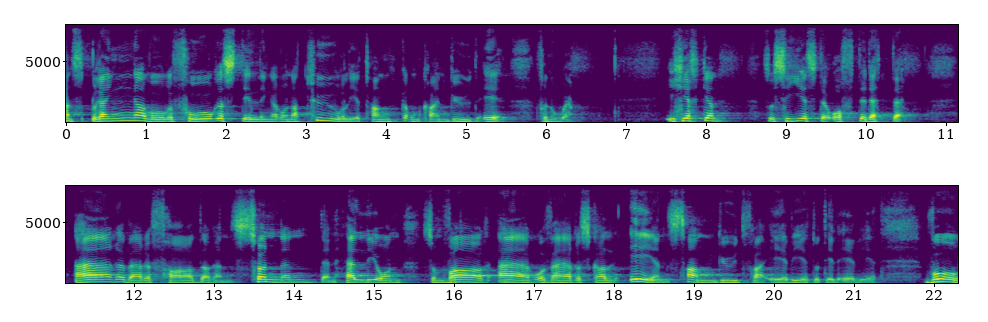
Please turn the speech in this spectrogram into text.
Han sprenger våre forestillinger og naturlige tanker om hva en Gud er for noe. I kirken så sies det ofte dette. Ære være Faderen, Sønnen, Den hellige ånd, som var, er og være skal, én sann Gud fra evighet og til evighet. Vår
